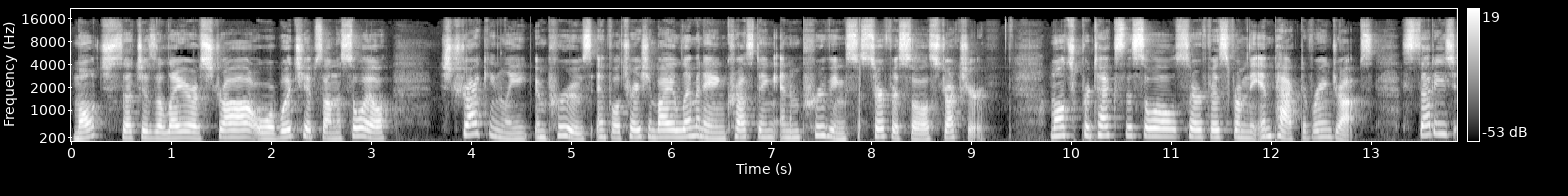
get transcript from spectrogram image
Mulch, such as a layer of straw or wood chips on the soil, strikingly improves infiltration by eliminating crusting and improving surface soil structure. Mulch protects the soil surface from the impact of raindrops. Studies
